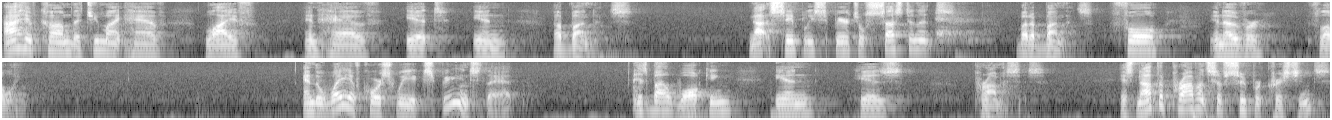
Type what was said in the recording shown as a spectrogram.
I have come that you might have life and have it in abundance. Not simply spiritual sustenance, but abundance, full and overflowing. And the way, of course, we experience that is by walking in his promises. It's not the province of super Christians.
